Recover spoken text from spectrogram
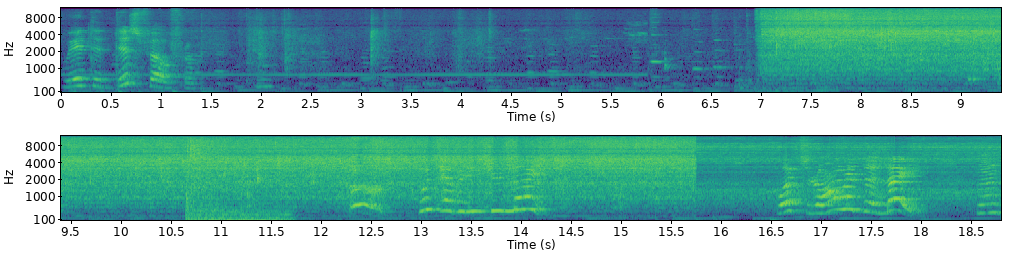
Where did this fell from? Hmm? What's happening to light? What's wrong with the light? Hmm,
